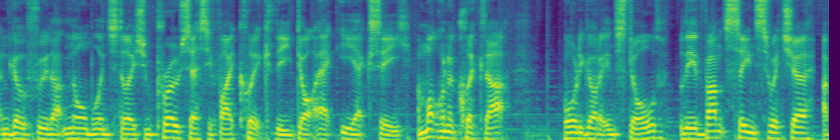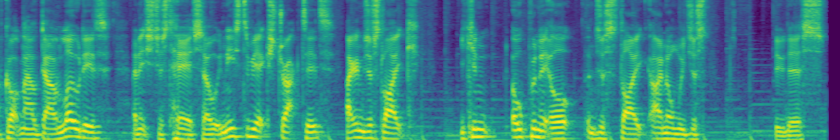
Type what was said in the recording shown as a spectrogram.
and go through that normal installation process if I click the .exe. I'm not going to click that. I've already got it installed. But the advanced scene switcher I've got now downloaded and it's just here. So it needs to be extracted. I can just like you can open it up and just like I normally just do this.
